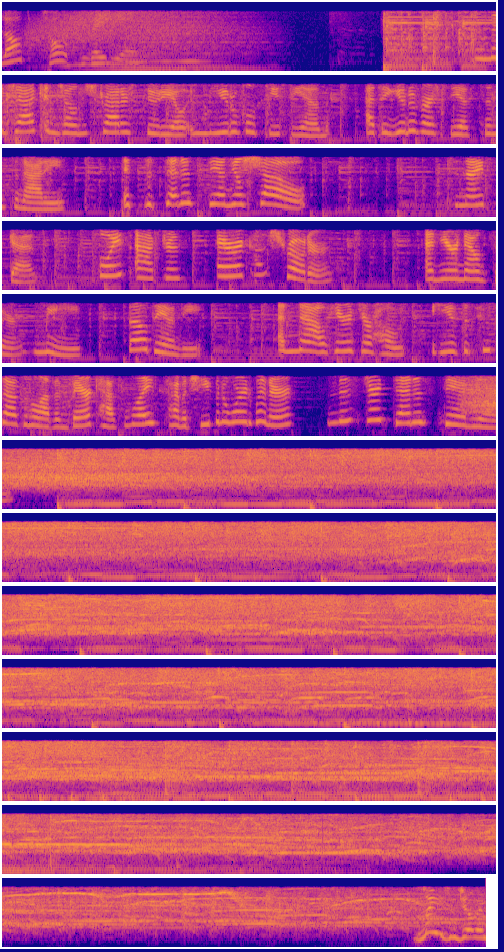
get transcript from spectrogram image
Blog Talk Radio. From the Jack and Joan Stratter Studio in beautiful CCM at the University of Cincinnati, it's the Dennis Daniel Show. Tonight's guest, voice actress Erica Schroeder, and your announcer, me, Belle Dandy. And now here's your host. He is the 2011 Bearcast Lifetime Achievement Award winner, Mr. Dennis Daniel.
